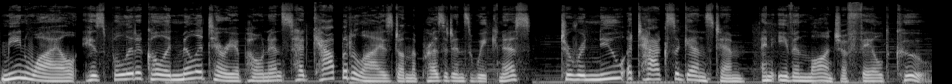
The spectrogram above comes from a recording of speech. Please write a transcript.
Meanwhile, his political and military opponents had capitalized on the president's weakness to renew attacks against him and even launch a failed coup.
